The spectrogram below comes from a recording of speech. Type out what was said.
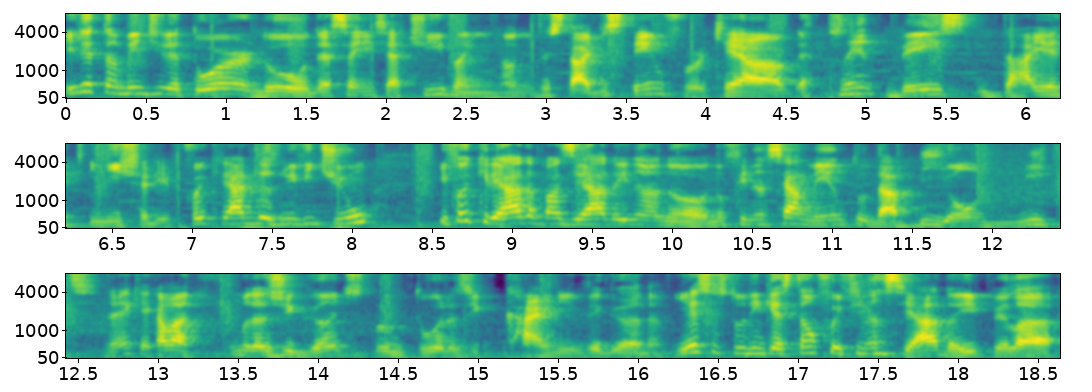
Ele é também diretor do, dessa iniciativa em, na Universidade de Stanford, que é a, a Plant-Based Diet Initiative. Foi criada em 2021 e foi criada baseada aí no, no, no, financiamento da Beyond Meat, né, que é aquela uma das gigantes produtoras de carne vegana. E esse estudo em questão foi financiado aí pela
